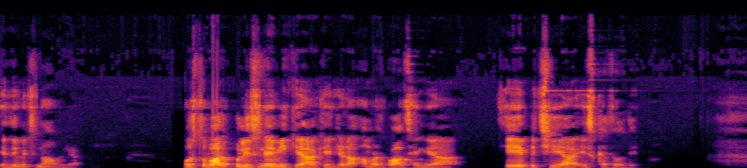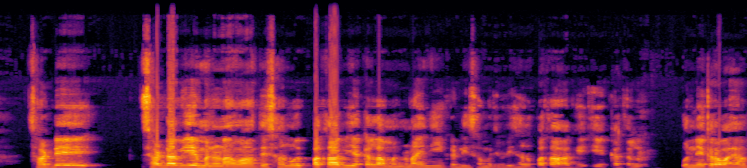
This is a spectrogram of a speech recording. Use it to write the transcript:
ਇਹਦੇ ਵਿੱਚ ਨਾਮ ਲਿਆ। ਉਸ ਤੋਂ ਬਾਅਦ ਪੁਲਿਸ ਨੇ ਵੀ ਕਿਹਾ ਕਿ ਜਿਹੜਾ ਅਮਰਤਪਾਲ ਸਿੰਘ ਆ, ਇਹ ਪਿੱਛੇ ਆ ਇਸ ਕਤਲ ਦੇ। ਸਾਡੇ ਸਾਡਾ ਵੀ ਇਹ ਮੰਨਣਾ ਵਾ ਤੇ ਸਾਨੂੰ ਇਹ ਪਤਾ ਵੀ ਹੈ ਇਕੱਲਾ ਮੰਨਣਾ ਹੀ ਨਹੀਂ ਕੱਢੀ ਸਮਝ ਵੀ ਨਹੀਂ, ਸਾਨੂੰ ਪਤਾ ਆ ਕਿ ਇਹ ਕਤਲ ਉਹਨੇ ਕਰਵਾਇਆ।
